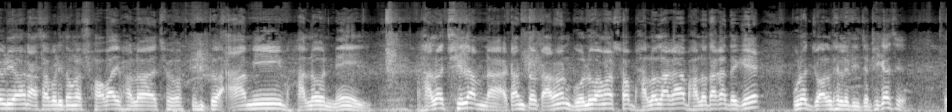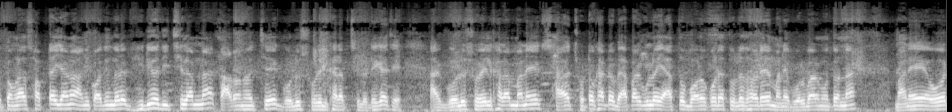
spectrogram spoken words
এভরিওয়ান আশা করি তোমরা সবাই ভালো আছো কিন্তু আমি ভালো নেই। ভালো ছিলাম না একান্ত কারণ গোলু আমার সব ভালো লাগা ভালো থাকা দেখে পুরো জল ঢেলে দিয়েছে ঠিক আছে? তো তোমরা সবটাই জানো, আমি কদিন ধরে ভিডিও দিচ্ছিলাম না, কারণ হচ্ছে গোলুর শরীর খারাপ ছিল, ঠিক আছে? আর গোলুর শরীর খারাপ মানে ছোটোখাটো ব্যাপারগুলো এত বড় করে তুলে ধরে মানে বলবার মতো না। মানে ওর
